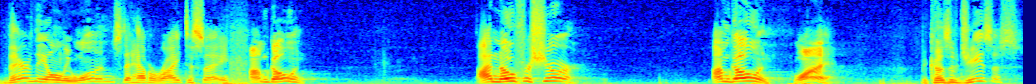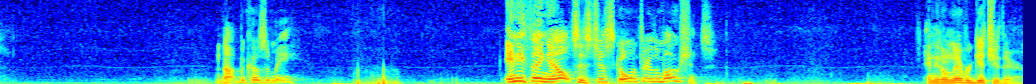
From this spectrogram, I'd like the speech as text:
They're the only ones that have a right to say, I'm going. I know for sure. I'm going. Why? Because of Jesus, not because of me. Anything else is just going through the motions. and it'll never get you there.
